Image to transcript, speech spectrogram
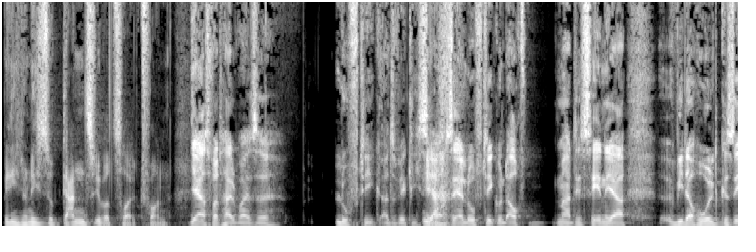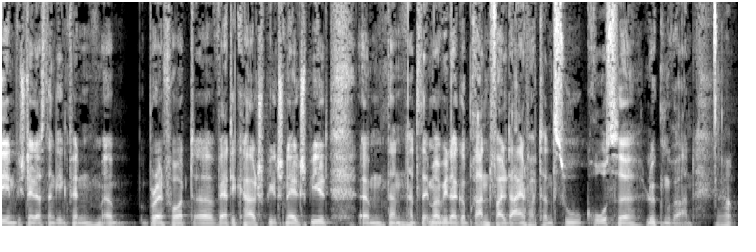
bin ich noch nicht so ganz überzeugt von. Ja, es war teilweise luftig, also wirklich sehr, Ja. sehr luftig und auch man hat die Szene ja wiederholt gesehen, wie schnell das dann ging, wenn äh, Brentford äh, vertikal spielt, schnell spielt, ähm, dann hat es immer wieder gebrannt, weil da einfach dann zu große Lücken waren. Ja.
